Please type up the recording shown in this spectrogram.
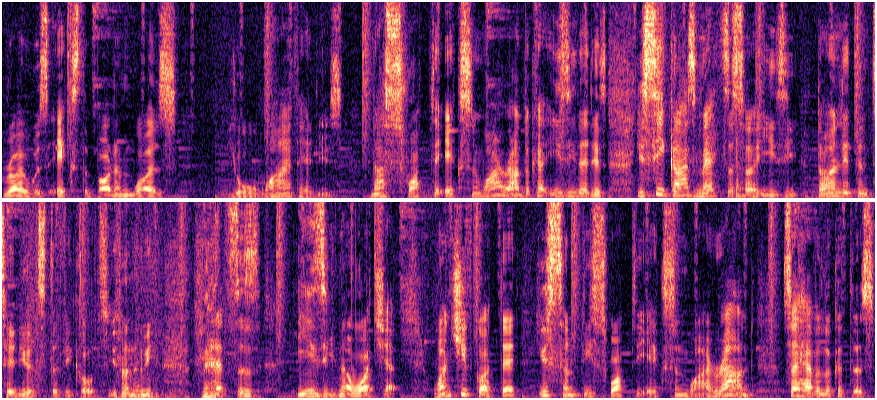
row was x, the bottom was your y values. Now swap the x and y around. Look how easy that is. You see, guys, maths is so easy. Don't let them tell you it's difficult. You know what I mean? Maths is easy. Now watch out. Once you've got that, you simply swap the x and y around. So have a look at this.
